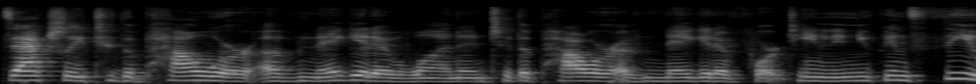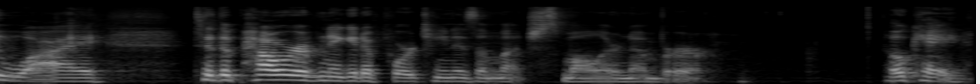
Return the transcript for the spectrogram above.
It's actually to the power of negative 1 and to the power of negative 14. And you can see why to the power of negative 14 is a much smaller number. Okay,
